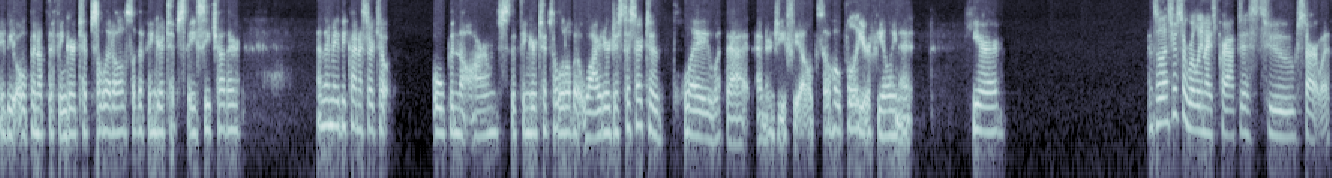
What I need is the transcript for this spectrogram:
Maybe open up the fingertips a little so the fingertips face each other. And then maybe kind of start to open the arms, the fingertips a little bit wider, just to start to play with that energy field. So hopefully you're feeling it here. And so that's just a really nice practice to start with.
